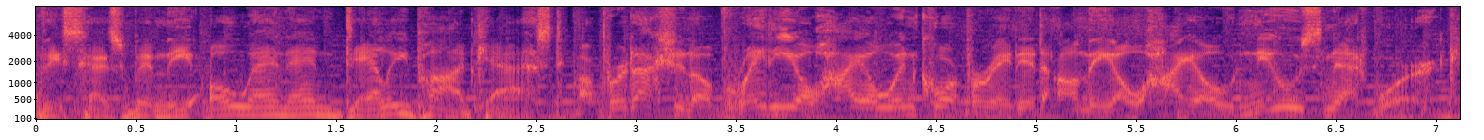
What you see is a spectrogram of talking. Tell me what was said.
This has been the ONN Daily Podcast, a production of Radio Ohio Incorporated on the Ohio News Network.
